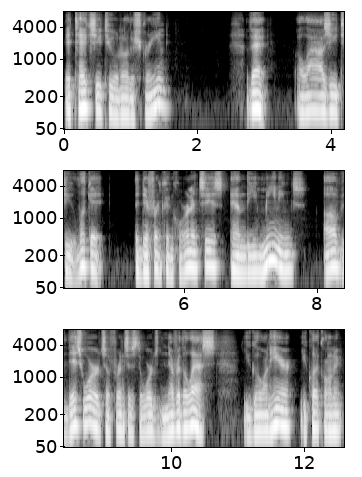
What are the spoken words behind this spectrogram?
it takes you to another screen that allows you to look at the different concordances and the meanings of this word. So for instance, the words nevertheless, you go on here, you click on it,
